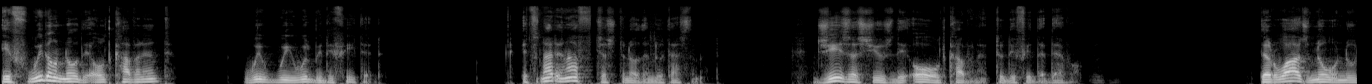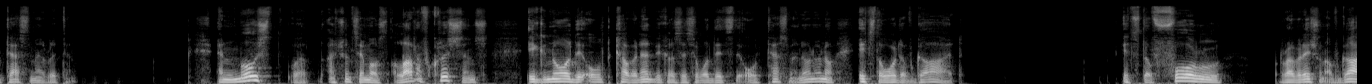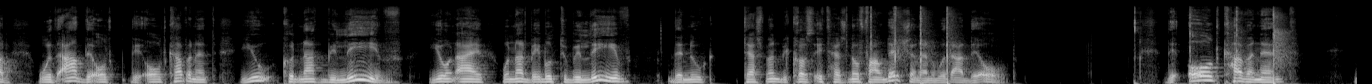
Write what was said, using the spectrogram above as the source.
If we don't know the old covenant, we, we will be defeated. It's not enough just to know the New Testament. Jesus used the old covenant to defeat the devil. Mm-hmm. There was no New Testament written. And most, well, I shouldn't say most, a lot of Christians ignore the Old Covenant because they say, well, it's the Old Testament. No, no, no. It's the Word of God. It's the full revelation of God. Without the old, the old covenant, you could not believe. You and I would not be able to believe the New Testament because it has no foundation and without the old. The old covenant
